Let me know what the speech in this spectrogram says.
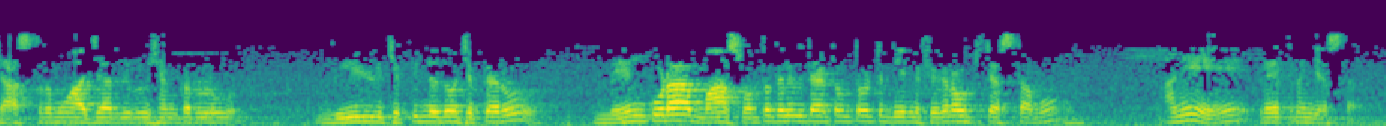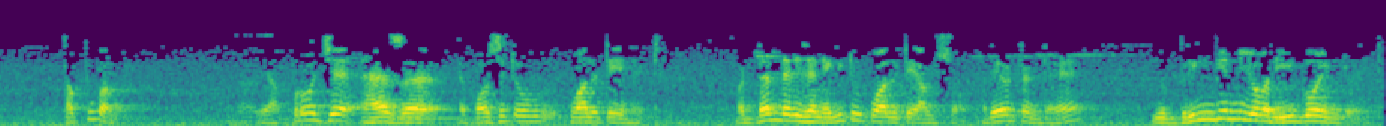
శాస్త్రము ఆచార్యులు శంకరులు వీళ్ళు చెప్పిందేదో చెప్పారు మేము కూడా మా సొంత తెలివితేటలతో దీన్ని ఫిగర్ అవుట్ చేస్తాము అని ప్రయత్నం చేస్తారు. తప్పు కాదు. The approach has a positive quality in it but then there is a negative quality also అదేమిటంటే you bring in your ego into it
